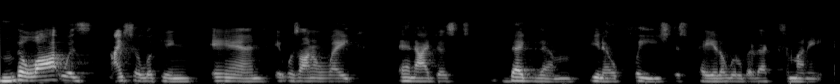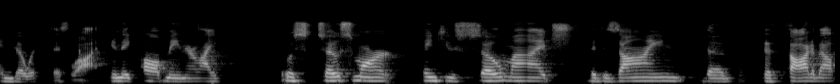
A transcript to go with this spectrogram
Mm-hmm. The lot was nicer looking and it was on a lake and I just begged them, you know, please just pay it a little bit of extra money and go with this lot. And they called me and they're like, it was so smart. Thank you so much. The design, the the thought about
